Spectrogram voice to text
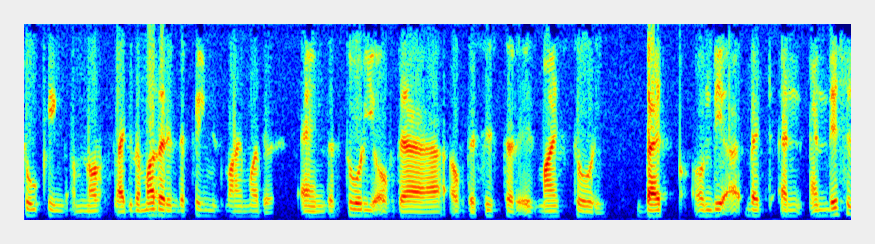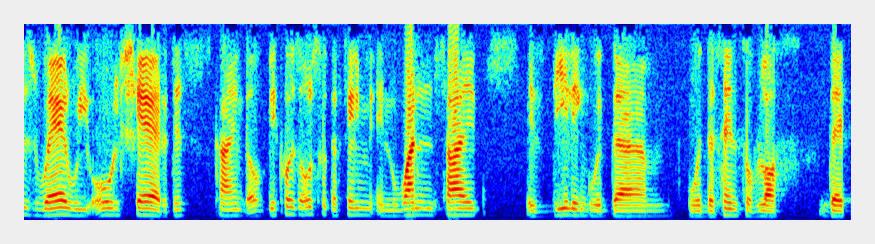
talking. I'm not like the mother in the film is my mother, and the story of the of the sister is my story. But on the uh, but and and this is where we all share this kind of because also the film in one side is dealing with the um, with the sense of loss that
